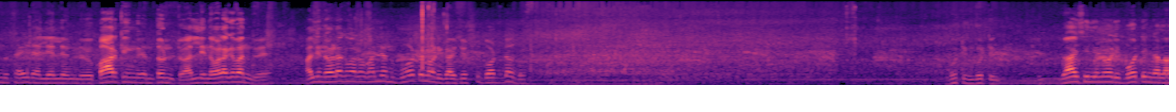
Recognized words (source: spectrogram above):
ಒಂದು ಸೈಡಲ್ಲಿ ಅಲ್ಲಿ ಒಂದು ಪಾರ್ಕಿಂಗ್ ಅಂತ ಉಂಟು. ಅಲ್ಲಿಂದ ಒಳಗೆ ಬಂದ್ವಿ. ಅಲ್ಲಿಂದ ಒಳಗೆ ಬರುವಾಗ ಅಲ್ಲಿ ಒಂದು ಬೋಟ್ ನೋಡಿ ಗಾಯ್ಸ್ ಎಷ್ಟು ದೊಡ್ಡದು. ಬೋಟಿಂಗ್ ಬೋಟಿಂಗ್ ಗಾಯ್ಸ್ ಇಲ್ಲಿ ನೋಡಿ ಬೋಟಿಂಗ್ ಎಲ್ಲ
